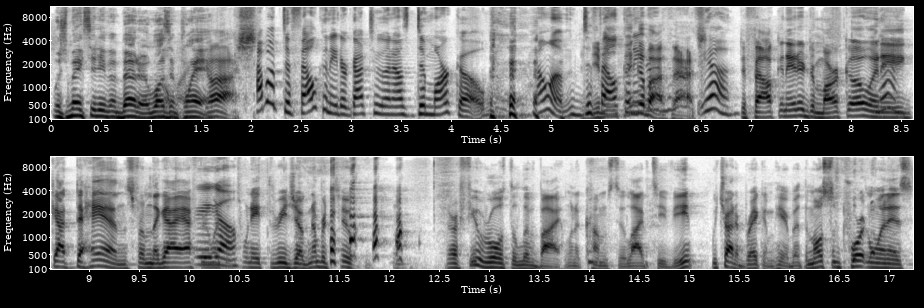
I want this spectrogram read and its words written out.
Which makes it even better. It wasn't oh planned. Gosh. How about DeFalconator got to announce DeMarcco? Tell him. DeFalconator. think about that. Yeah. DeFalconator, DeMarcco, and he got the hands from the guy after There he you went go. to 28 3 joke. Number two. There are a few rules to live by when it comes to live TV. We try to break them here, but the most important one is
